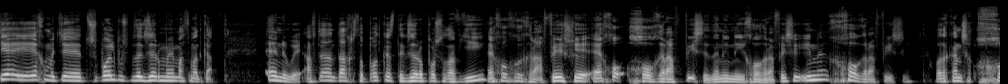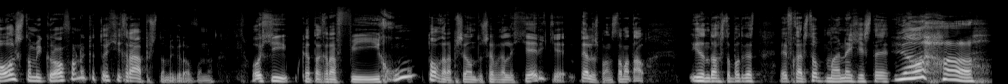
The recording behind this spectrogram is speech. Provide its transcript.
Και έχουμε και τους υπόλοιπους που δεν ξέρουμε μαθηματικά. Anyway, αυτό ήταν το άχρηστο podcast. Δεν ξέρω πόσο θα βγει. Έχω χογραφήσει. Έχω χογραφήσει. Δεν είναι ηχογραφήσει, είναι χογραφήσει. Όταν κάνεις χω στο μικρόφωνο και το έχει γράψει στο μικρόφωνο. Όχι καταγραφή ήχου. Το έγραψε όντως, έβγαλε χέρι και τέλος πάντων σταματάω. Ήταν το άχρηστο podcast. Ευχαριστώ που με ανέχεστε. Γεια!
